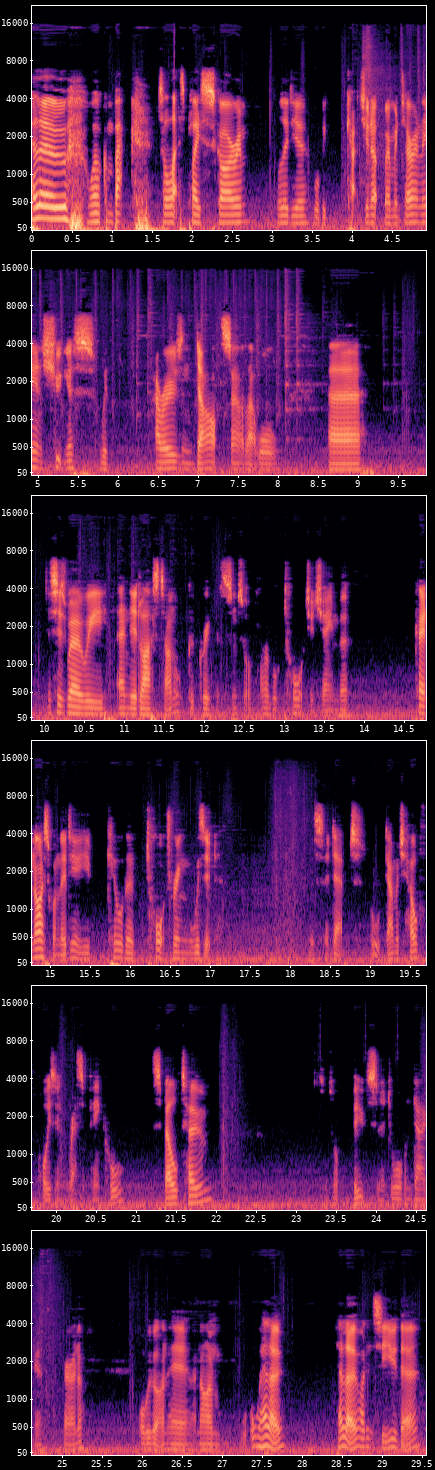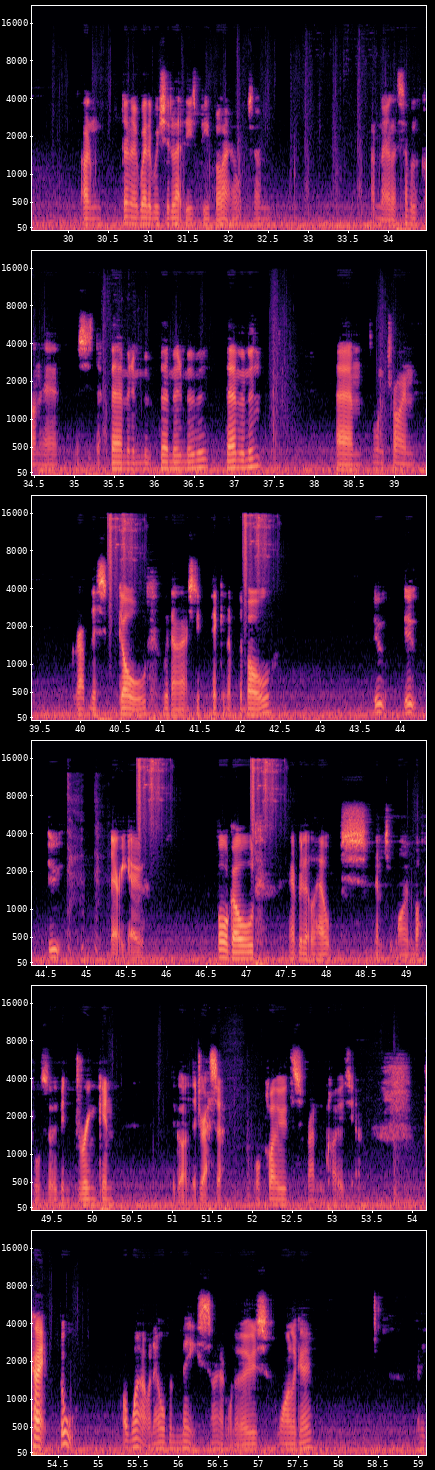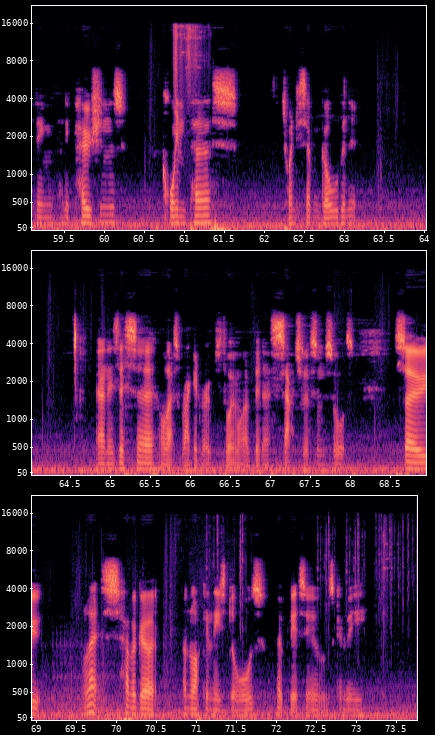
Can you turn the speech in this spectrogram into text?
Hello, welcome back to Let's Play Skyrim. Lydia will be catching up momentarily and shooting us with arrows and darts out of that wall. Uh, this is where we ended last time. Oh, good grief, it's some sort of horrible torture chamber. Okay, nice one, Lydia. You killed a torturing wizard. This adept. Oh, damage health poison recipe. Cool. Spell tome. Some sort of boots and a dwarven dagger. Fair enough. What we got on here? And I'm. Oh, hello. Hello, I didn't see you there. I don't know whether we should let these people out. Um, I don't know, let's have a look on here. This is the firmament. Um, I want to try and grab this gold without actually picking up the bowl. Ooh, ooh, ooh. There we go. Four gold. Every little helps. An empty wine bottle, so they've been drinking. They got in the dresser. More clothes, random clothes, yeah. Okay. Ooh. Oh wow, an elven mace. I had one of those a while ago. Anything? Any potions? Coin purse? 27 gold in it. And is this, uh, oh that's ragged ropes, thought it might have been a satchel of some sorts. So, let's have a go at unlocking these doors. Hopefully it's, it's going to be,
